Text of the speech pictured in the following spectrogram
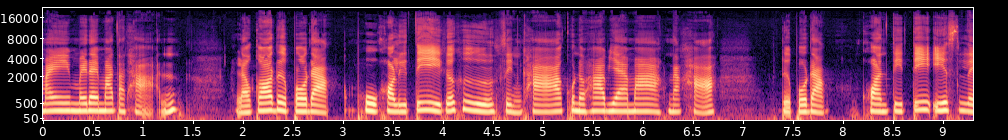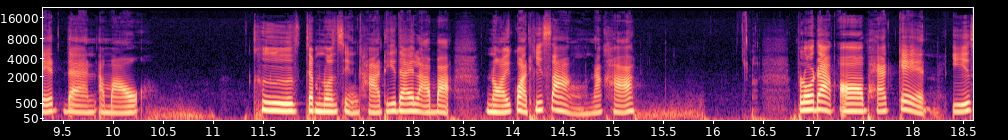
ไม่ไม่ได้มาตรฐาน แล้วก็ the product poor quality ก็คือสินค้าคุณภาพแย่มากนะคะ the product quantity is less than amount คือจำนวนสินค้าที่ได้รับอะน้อยกว่าที่สั่งนะคะ product or package is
